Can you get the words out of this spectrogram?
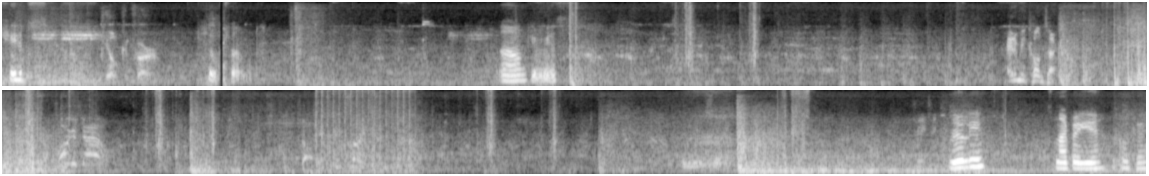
Kids. Kill confirmed. Kill confirmed. Oh, give me a Enemy contact. Really? Sniper, yeah. Okay.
